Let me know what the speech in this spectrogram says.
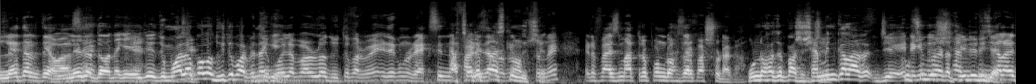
লেদার দেওয়া আছে। লেদার দেওয়া নাকি এই যে- যে ময়লা। ধুইতে পারবে নাকি? ময়লা ধুতে পারবে। এটা কোনো র্যাক্সিন না আচ্ছা, ফাড়ি এটা? এটা প্রাইস মাত্র পনেরো হাজার পাঁচশো টাকা। পনেরো হাজার পাঁচশো। শ্যামিন কালার যে এটা কিন্তু একটা three D design colour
